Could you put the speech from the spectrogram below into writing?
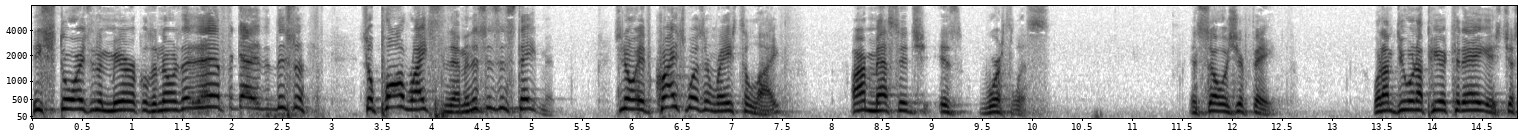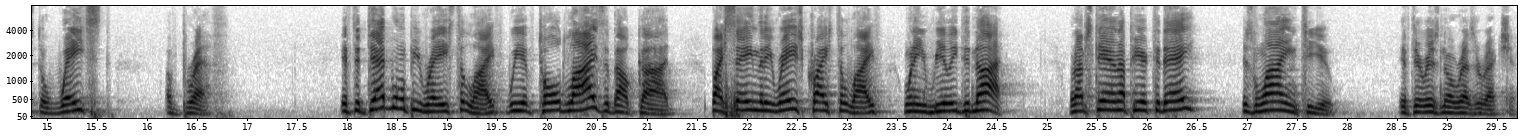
These stories and the miracles and Noah, eh, forget it. This, uh, so Paul writes to them, and this is his statement. You know, if Christ wasn't raised to life, our message is worthless. And so is your faith. What I'm doing up here today is just a waste of breath. If the dead won't be raised to life, we have told lies about God by saying that he raised Christ to life when he really did not. What I'm standing up here today is lying to you if there is no resurrection.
